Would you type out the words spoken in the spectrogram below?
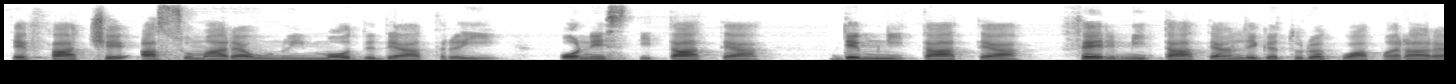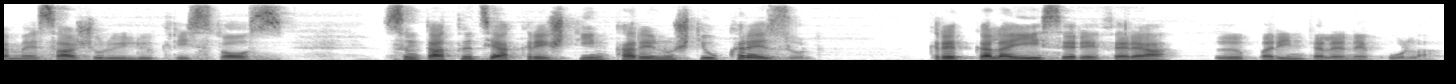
te face asumarea unui mod de a trăi, onestitatea, demnitatea, fermitatea în legătură cu apărarea mesajului lui Hristos. Sunt atâția creștini care nu știu crezul. Cred că la ei se referea ă, Părintele Necula.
